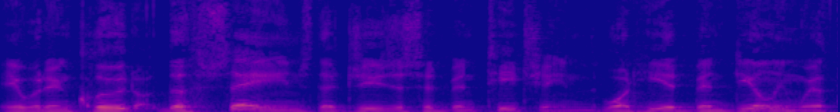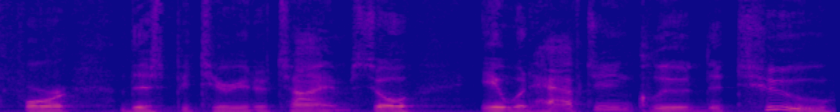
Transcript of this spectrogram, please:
It would include the sayings that Jesus had been teaching, what he had been dealing with for this period of time. So it would have to include the two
